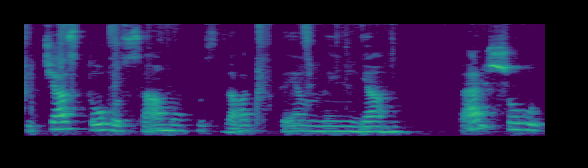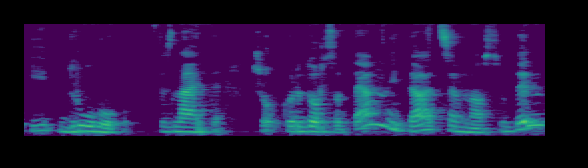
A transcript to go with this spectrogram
під час того самого затемнення першого і другого. Ви знаєте, що коридор затемний, да, це в нас один,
